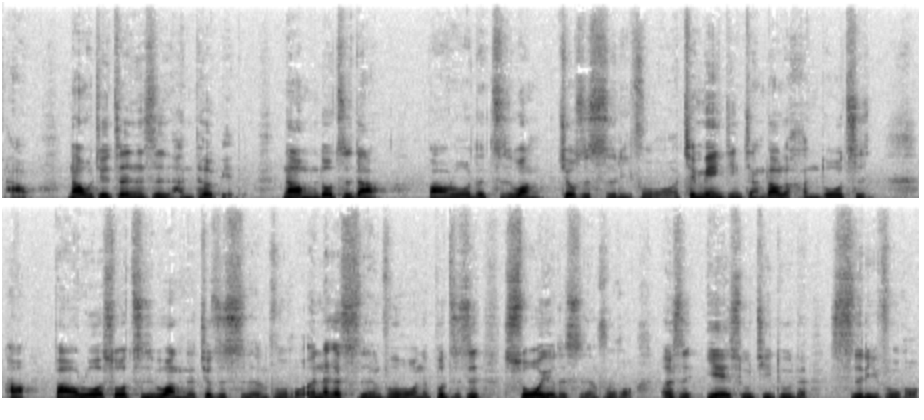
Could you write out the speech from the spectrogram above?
好，那我觉得真的是很特别的。那我们都知道，保罗的指望就是死里复活。前面已经讲到了很多次。好，保罗所指望的就是死人复活，而那个死人复活呢，不只是所有的死人复活，而是耶稣基督的死里复活，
